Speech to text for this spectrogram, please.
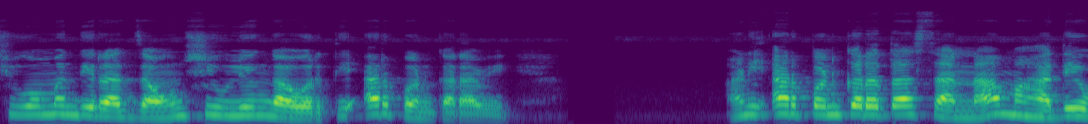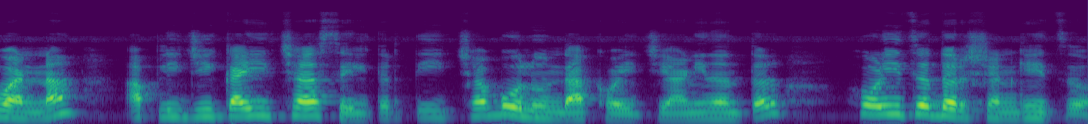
शिवमंदिरात जाऊन शिवलिंगावरती अर्पण करावे. आणि अर्पण करत असताना महादेवांना आपली जी काही इच्छा असेल तर ती इच्छा बोलून दाखवायची आणि नंतर होळीचं दर्शन घ्यायचं.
